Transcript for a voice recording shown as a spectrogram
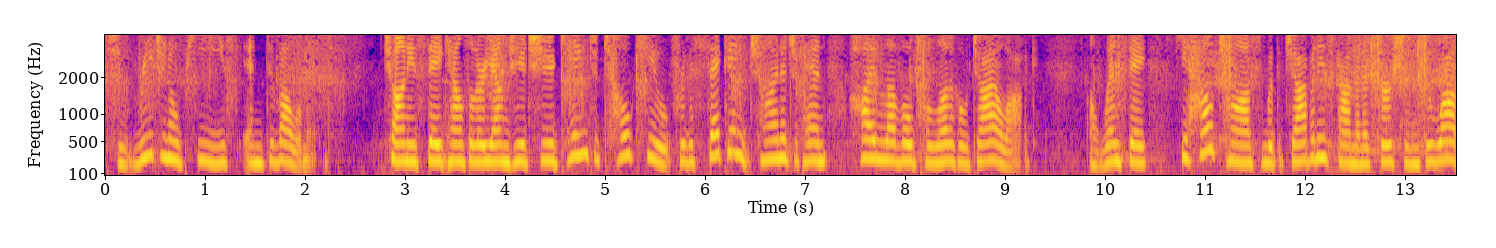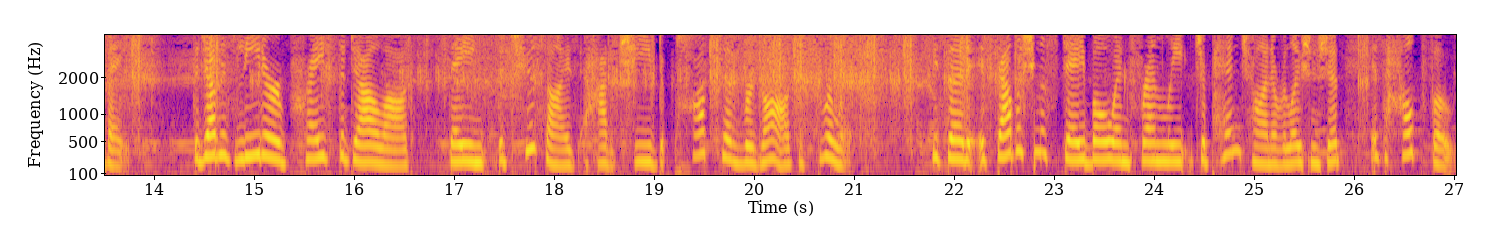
to regional peace and development. Chinese State Councilor Yang Jiechi came to Tokyo for the second China Japan high level political dialogue. On Wednesday, he held talks with Japanese Prime Minister Shinzo Abe. The Japanese leader praised the dialogue, saying the two sides had achieved positive results through it. He said establishing a stable and friendly Japan China relationship is helpful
